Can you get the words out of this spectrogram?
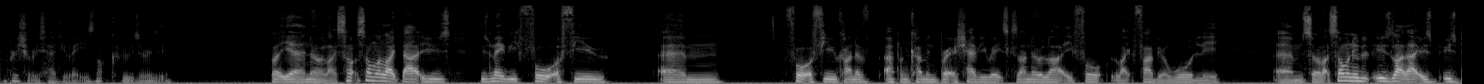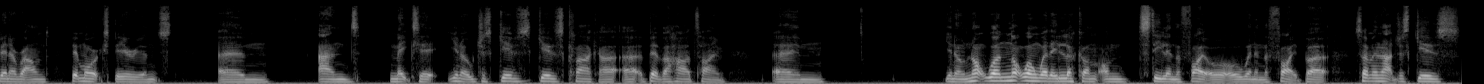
I'm pretty sure he's heavyweight. He's not cruiser, is he? But yeah, no, like so, someone like that who's who's maybe fought a few, um, fought a few kind of up and coming British heavyweights because I know like he fought like Fabio Wardley. Um, so like someone who, who's like that, who's who's been around, a bit more experienced, um, and makes it, you know, just gives gives Clarke a, a, bit of a hard time. Um, you know, not one not one where they look on, on stealing the fight or, or winning the fight, but something that just gives.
